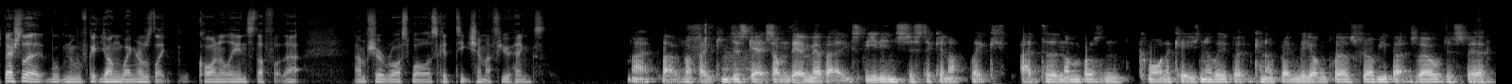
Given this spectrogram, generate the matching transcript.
especially when we've got young wingers like Connolly and stuff like that. I'm sure Ross Wallace could teach him a few things. Aye, that was my thinking. Just get somebody in with a bit of experience, just to kind of like add to the numbers and come on occasionally, but kind of bring the young players for a wee bit as well, just for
